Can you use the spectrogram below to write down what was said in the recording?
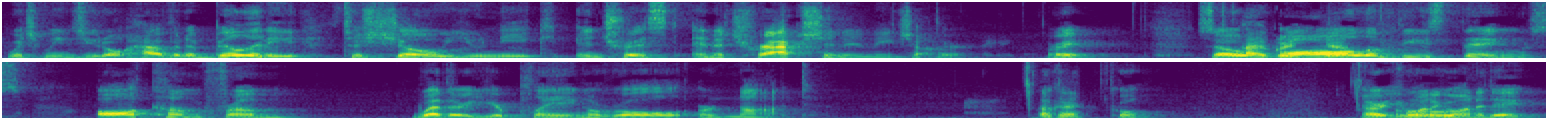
which means you don't have an ability to show unique interest and attraction in each other right so agree, all yeah. of these things all come from whether you're playing a role or not Okay. cool all right you want to go on a date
